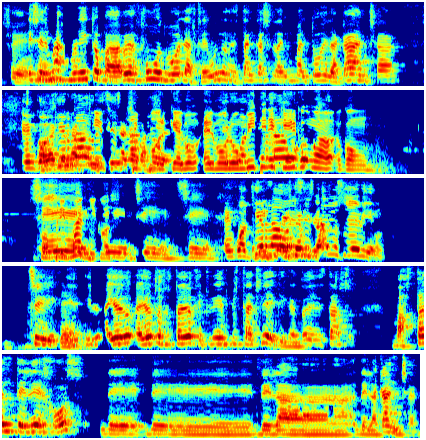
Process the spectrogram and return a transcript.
Sí. Es el más bonito para ver fútbol, las tribunas están casi a la misma altura de la cancha. En cualquier lado la de ese policía estadio- la- Porque el, el Morumbí tiene que ir lado- con, con- Sí, prismáticos. sí, sí, sí. en cualquier Y, lado de ese estadio se ve bien. Sí, Sí. y- y hay, hay otros estadios que tienen pista atlética, entonces estás bastante lejos de, de- de la, de la cancha.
